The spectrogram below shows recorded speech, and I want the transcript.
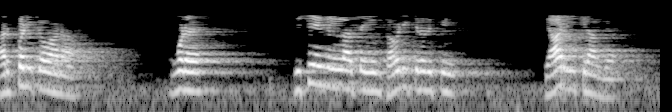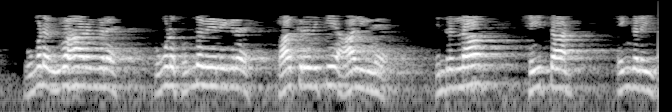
அர்ப்பணிக்கவானா? உங்களோட விஷயங்கள் எல்லாத்தையும் கவனிக்கிறதுக்கு யார் இருக்கிறாங்க? உங்களோட விவகாரங்களை உங்களோட சொந்த வேலைகளை பார்க்கறதுக்கே ஆள் இல்லை. என்றெல்லாம் செய்தான் எங்களை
